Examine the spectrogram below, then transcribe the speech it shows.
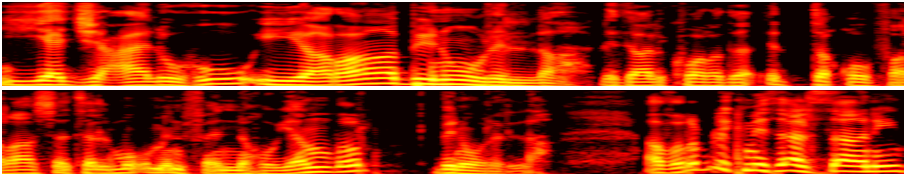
يجعله يرى بنور الله. لذلك ورد اتقوا فراسة المؤمن فإنه ينظر بنور الله. أضرب لك مثال ثاني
